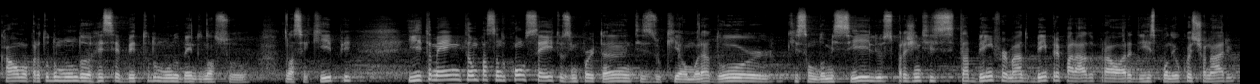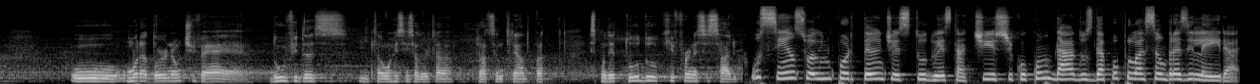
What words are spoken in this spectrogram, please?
calma, para todo mundo receber todo mundo bem do nosso nossa equipe. E também, então, passando conceitos importantes, o que é o morador, o que são domicílios, para a gente estar bem informado, bem preparado para a hora de responder o questionário o, morador não tiver dúvidas, então o recenseador está já sendo treinado para responder tudo o que for necessário. O censo é um importante estudo estatístico com dados da população brasileira.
